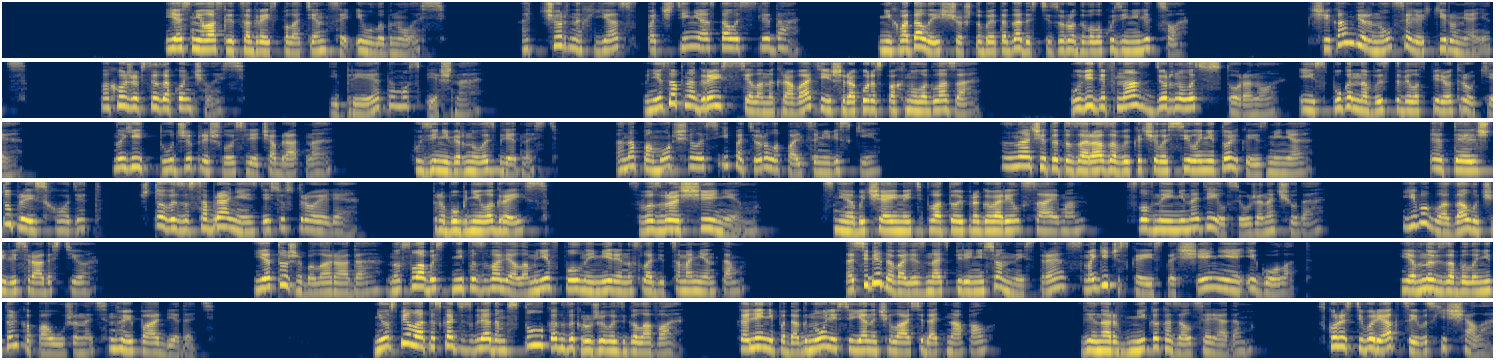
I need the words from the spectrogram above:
Я сняла с лица Грейс полотенце и улыбнулась. От черных язв почти не осталось следа. Не хватало еще, чтобы эта гадость изуродовала кузине лицо. К щекам вернулся легкий румянец. Похоже, все закончилось. И при этом успешно. Внезапно Грейс села на кровати и широко распахнула глаза. Увидев нас, дернулась в сторону и испуганно выставила вперед руки. Но ей тут же пришлось лечь обратно. Кузине вернулась бледность. Она поморщилась и потерла пальцами виски. Значит, эта зараза выкачала силы не только из меня. «Этель, что происходит? Что вы за собрание здесь устроили?» Пробубнила Грейс. «С возвращением!» С необычайной теплотой проговорил Саймон, словно и не надеялся уже на чудо. Его глаза лучились радостью. Я тоже была рада, но слабость не позволяла мне в полной мере насладиться моментом. О себе давали знать перенесенный стресс, магическое истощение и голод. Я вновь забыла не только поужинать, но и пообедать. Не успела отыскать взглядом стул, как закружилась голова. Колени подогнулись, и я начала оседать на пол. Ленар вмиг оказался рядом. Скорость его реакции восхищала.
